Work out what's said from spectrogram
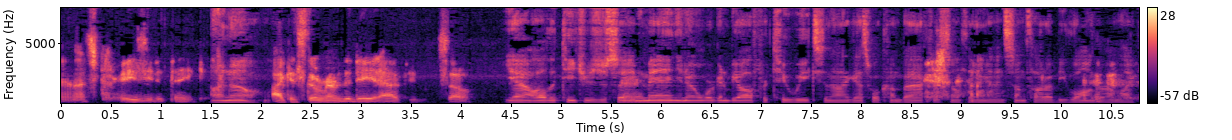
Man, that's crazy to think. I know. I can still remember the day it happened. So, Yeah, all the teachers are saying, Yeah. "Man, you know, we're going to be off for two weeks, and then I guess we'll come back or something." And then some thought it'd be longer. I'm like,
